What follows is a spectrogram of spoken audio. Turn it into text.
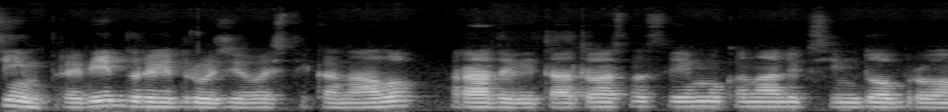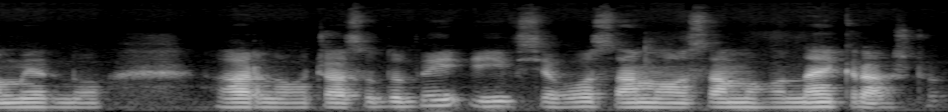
Всім привіт, дорогі друзі, гості каналу. Радий вітати вас на своєму каналі. Всім доброго, мирного, гарного часу доби і всього самого-самого найкращого.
